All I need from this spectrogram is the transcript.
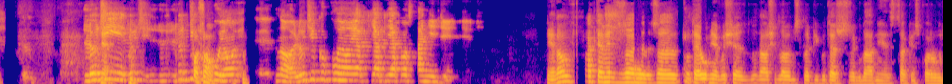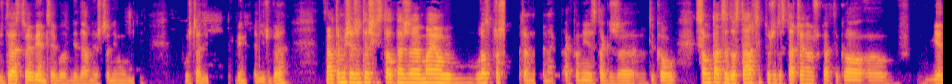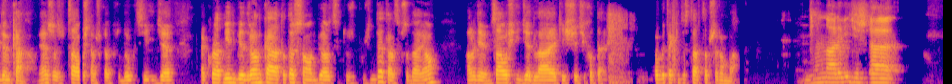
Ludzi, ludzi, ludzi kupują, no, ludzi kupują jak, jak, jak ostatni dzień. Nie, no faktem jest, że, że tutaj u mnie w osiedlu, na osiedlowym sklepiku też regularnie jest całkiem sporo ludzi. Teraz trochę więcej, bo niedawno jeszcze nie mogli wpuszczać większe liczby. Ale to myślę, że też istotne, że mają rozproszony ten rynek. Tak? To nie jest tak, że tylko są tacy dostawcy, którzy dostarczają na przykład tylko jeden kanał, nie? że całość na przykład produkcji idzie. Akurat Lid Biedronka to też są odbiorcy, którzy później detal sprzedają, ale nie wiem, całość idzie dla jakiejś sieci hoteli byłby taki dostawca przerąbany. No, ale widzisz, e,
